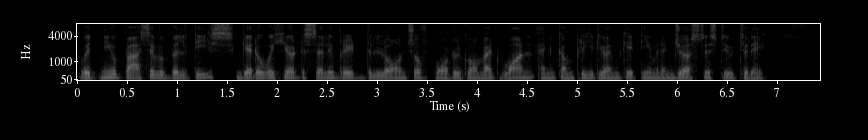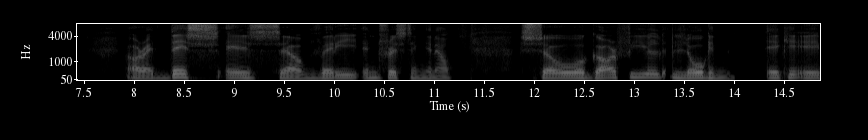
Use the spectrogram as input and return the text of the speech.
with new passive abilities. Get over here to celebrate the launch of Mortal Kombat 1 and complete your MK team in Injustice 2 today. All right, this is uh, very interesting, you know. So Garfield Logan, aka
